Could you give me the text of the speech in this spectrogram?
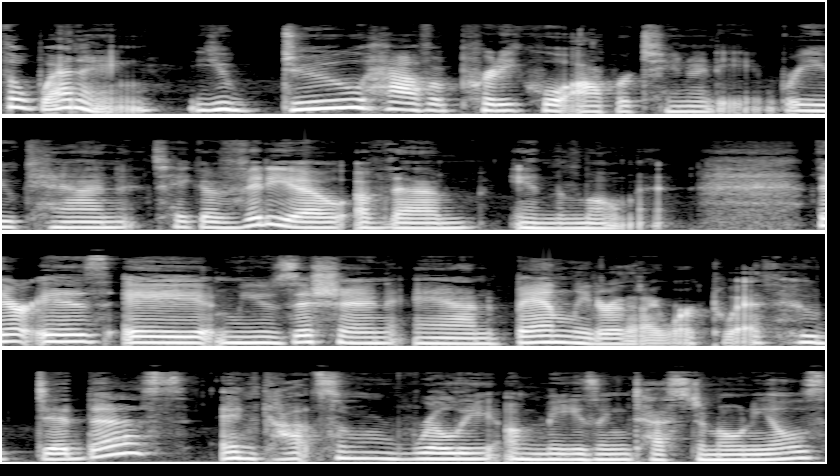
the wedding, you do have a pretty cool opportunity where you can take a video of them in the moment. There is a musician and band leader that I worked with who did this and got some really amazing testimonials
